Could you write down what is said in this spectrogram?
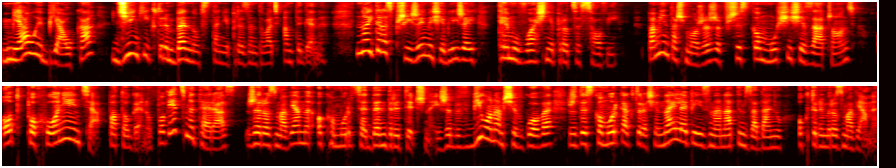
miały białka, dzięki którym będą w stanie prezentować antygeny. No i teraz przyjrzyjmy się bliżej temu właśnie procesowi. Pamiętasz może, że wszystko musi się zacząć od pochłonięcia patogenu. Powiedzmy teraz, że rozmawiamy o komórce dendrytycznej, żeby wbiło nam się w głowę, że to jest komórka, która się najlepiej zna na tym zadaniu, o którym rozmawiamy.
